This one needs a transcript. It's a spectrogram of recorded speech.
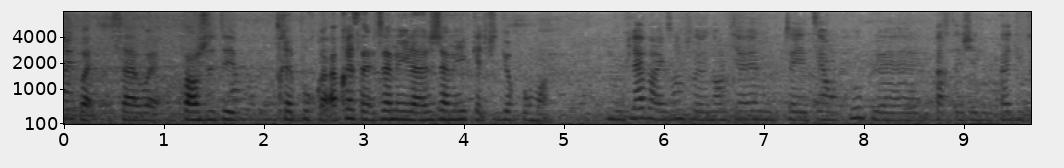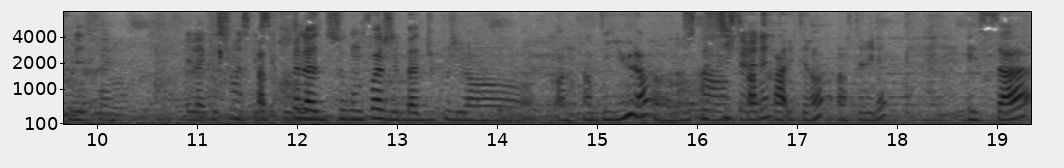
ouais. Ouais, ça ouais. Enfin j'étais très pour quoi. Après ça n'a jamais, eu la- jamais eu de cas de figure pour moi. Donc là, par exemple, dans le cas où tu as été en couple, euh, partagez donc pas du tout les frais. Et la question, est-ce qu'elle s'est Après la seconde fois j'ai bah du coup j'ai eu un, un, un DIU là, un dispositif Un stérilet. intra-utérin, un stérilet. Et ça,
